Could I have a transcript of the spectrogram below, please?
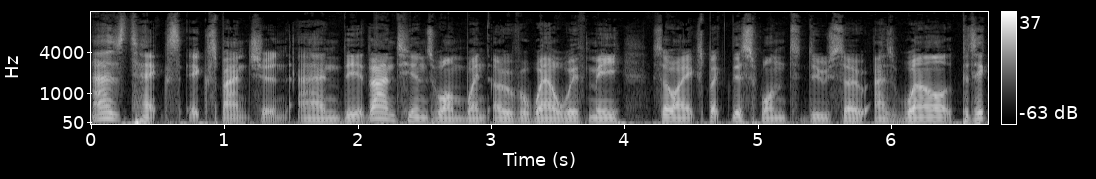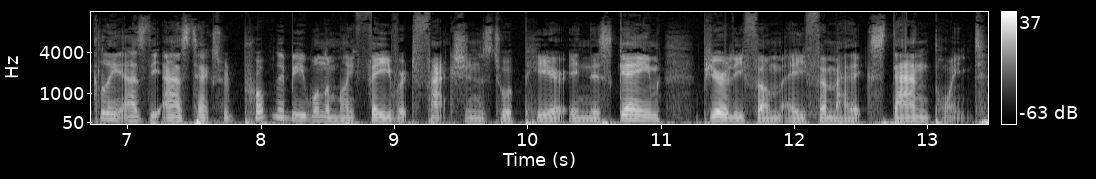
Aztecs expansion, and the Atlanteans one went over well with me, so I expect this one to do so as well, particularly as the Aztecs would probably be one of my favourite factions to appear in this game, purely from a thematic standpoint.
